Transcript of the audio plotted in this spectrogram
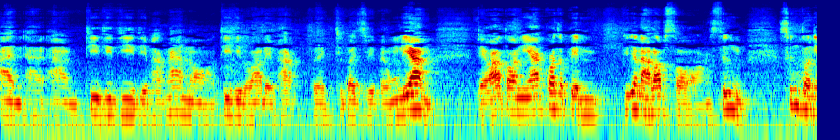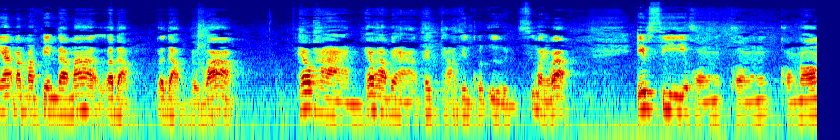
อ่านอ่านอ่านที่ที่ที่ที่พักงานนอที่ที่แบบว่าได้พักเปิดที่ไปไปโรงเรียนแต่ว่าตอนนี้ก็จะเป็นพิจารณารอบสองซึ่งซึ่งตัวเนี้ยมันมันเป็นดราม่าระดับระดับแบบว่าแผ่ผ่านแผ่ผ่านไปหาไปหาถึงคนอื่น ซึ่งหมายว่า FC ของของของน้อง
